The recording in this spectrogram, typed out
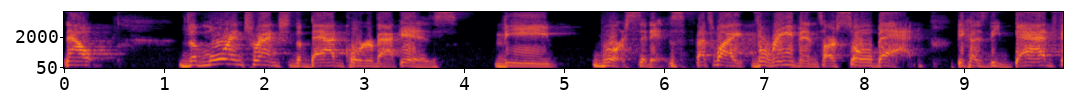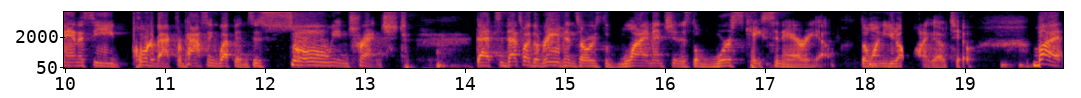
Now, the more entrenched the bad quarterback is, the worse it is. That's why the Ravens are so bad because the bad fantasy quarterback for passing weapons is so entrenched. That's that's why the Ravens are always the one I mentioned is the worst case scenario, the one you don't want to go to. But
